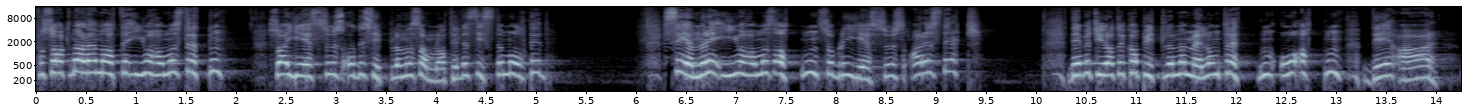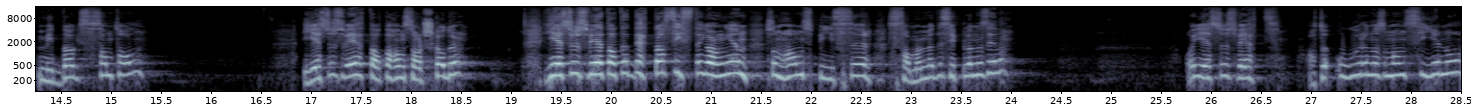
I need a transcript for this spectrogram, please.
For saken er den at i Johannes 13 så er Jesus og disiplene samla til det siste måltid. Senere i Johannes 18 så blir Jesus arrestert. Det betyr at kapitlene mellom 13 og 18 det er middagssamtalen. Jesus vet at han snart skal dø. Jesus vet at dette er siste gangen som han spiser sammen med disiplene sine. Og Jesus vet at ordene som han sier nå,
